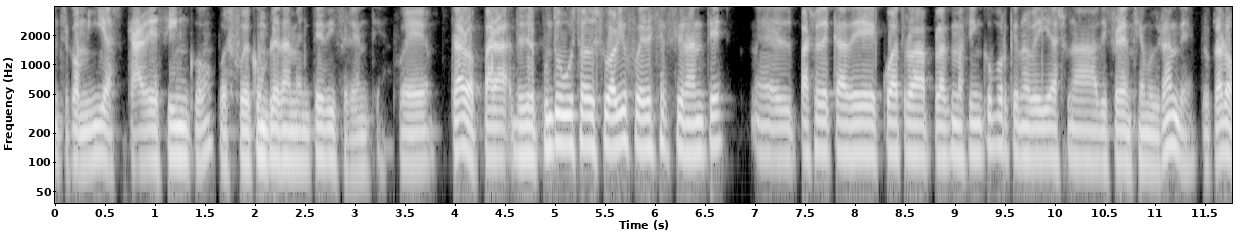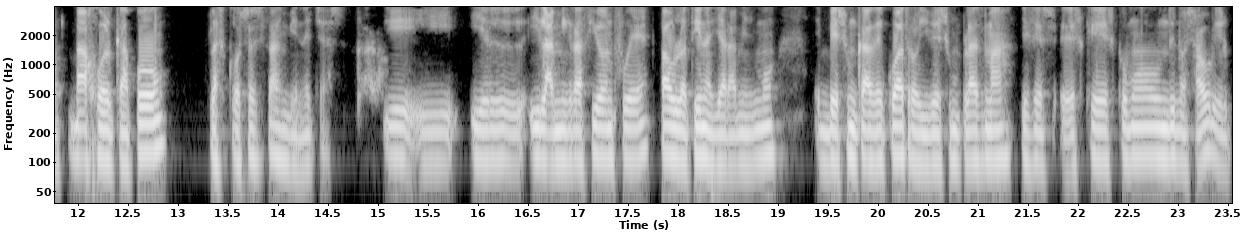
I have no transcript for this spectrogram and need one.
entre comillas, KD5, pues fue completamente diferente. Fue, claro, para, desde el punto de vista del usuario fue decepcionante el paso de KD4 a Plasma 5 porque no veías una diferencia muy grande. Pero claro, bajo el capó las cosas estaban bien hechas. Y, y, el, y la migración fue paulatina y ahora mismo ves un KD4 y ves un plasma, dices, es que es como un dinosaurio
